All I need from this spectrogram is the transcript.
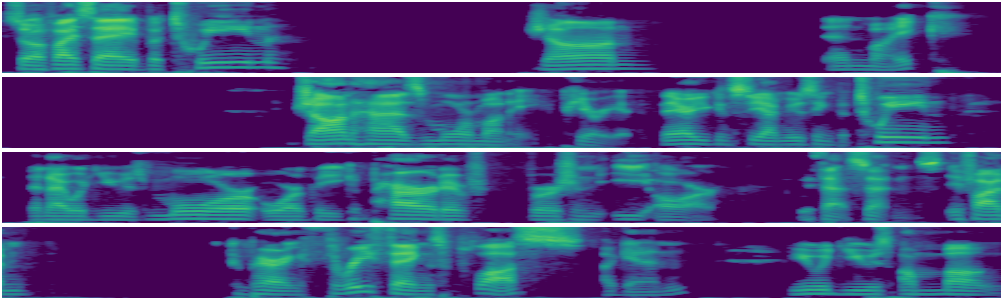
So if I say between John and Mike, John has more money, period. There you can see I'm using between, then I would use more or the comparative version ER with that sentence. If I'm comparing three things plus, again, you would use among.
